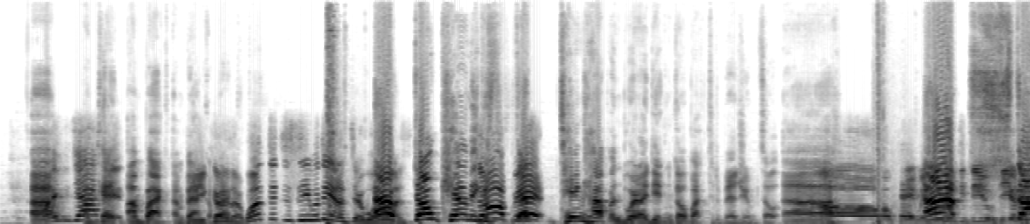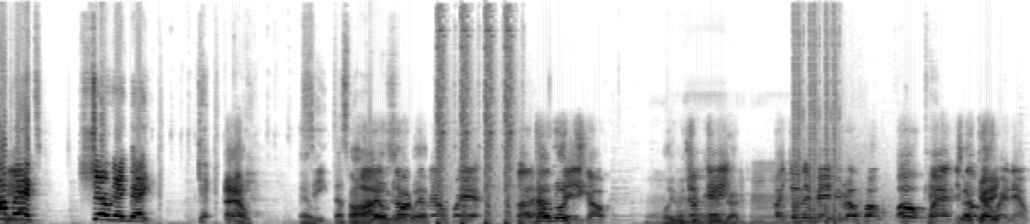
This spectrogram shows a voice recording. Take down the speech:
Uh, Why did you okay. I'm back. I'm back. I'm Because I wanted to see what the answer was. Ow! Don't kill me! 'cause Stop that thing happened where I didn't go back to the bedroom. So, uh, Oh, okay. Well, ah, you need to do the stop other thing. it! Shooting me! get. Ow. See, that's Oh, my. no, I'll I'm in a sort web. them out for you. I'll Don't have, there you go. Why would It's you okay. do that? I done it, baby Ropo. Oh, Okay. well, It's you don't okay. know where now.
